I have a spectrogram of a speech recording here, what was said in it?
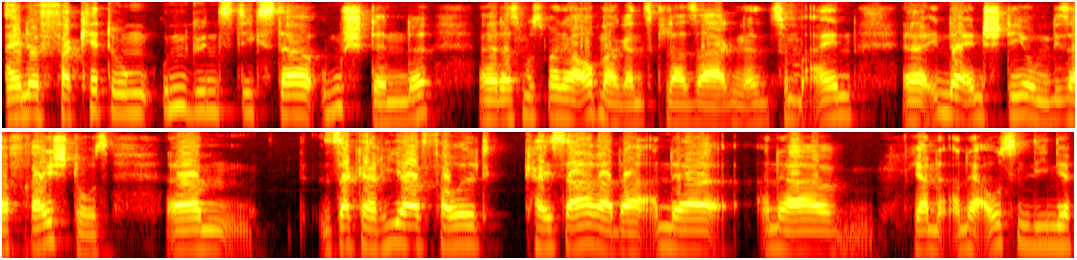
eine Verkettung ungünstigster Umstände. Äh, das muss man ja auch mal ganz klar sagen. Also zum einen äh, in der Entstehung dieser Freistoß. Ähm, Zakaria fault Kaisara da an der, an der, ja, an der Außenlinie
